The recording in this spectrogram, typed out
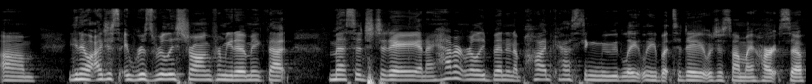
Um, you know, I just, it was really strong for me to make that message today, and I haven't really been in a podcasting mood lately, but today it was just on my heart. So,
